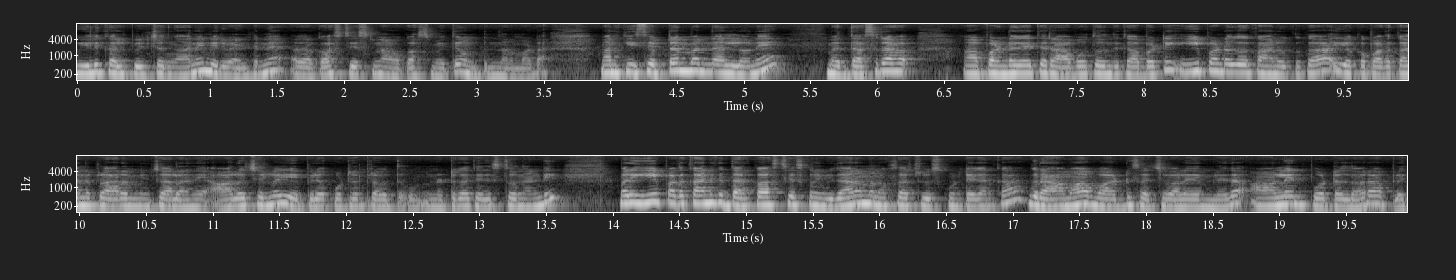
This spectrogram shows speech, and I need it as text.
వీలు కల్పించగానే మీరు వెంటనే దరఖాస్తు చేసుకునే అవకాశం అయితే ఉంటుందన్నమాట. మనకి సెప్టెంబర్ నెలలోనే మరి దసరా ఆ పండుగ అయితే రాబోతోంది కాబట్టి ఈ పండుగ కానుకగా ఈ యొక్క పథకాన్ని ప్రారంభించాలనే ఆలోచనలో ఏపీలో కూటమి ప్రభుత్వం ఉన్నట్టుగా తెలుస్తోందండి. మరి ఈ పథకానికి దరఖాస్తు చేసుకునే విధానం మనం ఒకసారి చూసుకుంటే కనుక గ్రామ వార్డు సచివాలయం లేదా ఆన్లైన్ పోర్టల్ ద్వారా అప్లై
